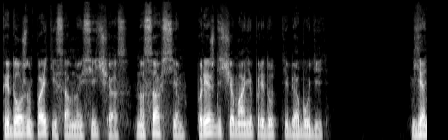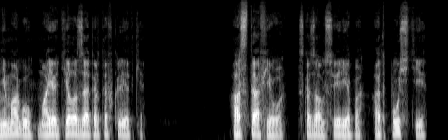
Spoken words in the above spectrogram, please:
Ты должен пойти со мной сейчас, но совсем, прежде чем они придут тебя будить. Я не могу, мое тело заперто в клетке. Оставь его, сказал он свирепо, отпусти.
